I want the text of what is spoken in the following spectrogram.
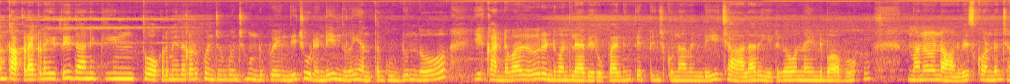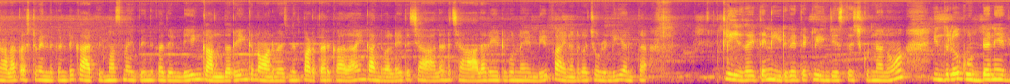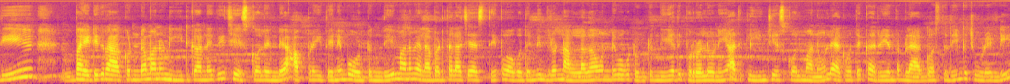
ఇంకా అక్కడక్కడైతే దానికి తోకల మీద కూడా కొంచెం కొంచెం ఉండిపోయింది. చూడండి ఇందులో ఎంత గుడ్డు ఉందో ఈ కండవాలు రెండు వందల యాభై రూపాయలని తెప్పించుకున్నామండి. చాలా రేటుగా ఉన్నాయండి బాబు. మనం నాన్ వెజ్ కొనడం చాలా కష్టం. ఎందుకంటే కార్తీక మాసం అయిపోయింది కదండి. ఇంకా అందరూ ఇంకా నాన్ వెజ్ మీద పడతారు కదా. ఇంకా అందువల్ల అయితే చాలా అంటే చాలా రేటుగా ఉన్నాయండి. ఫైనల్గా చూడండి ఎంత క్లియర్గా అయితే నీట్గా అయితే క్లీన్ చేసి తెచ్చుకున్నాను. ఇందులో గుడ్ అనేది బయటికి రాకుండా మనం నీట్గా అనేది చేసుకోవాలండి. అప్పుడైతేనే బాగుంటుంది. మనం ఎలా పడితే అలా చేస్తే పోగొద్దండి. ఇందులో నల్లగా ఉండే ఒకటి ఉంటుంది. అది బుర్రలోని అది క్లీన్ చేసుకోవాలి మనం. లేకపోతే కర్రీ అంత బ్లాక్గా వస్తుంది. ఇంకా చూడండి.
